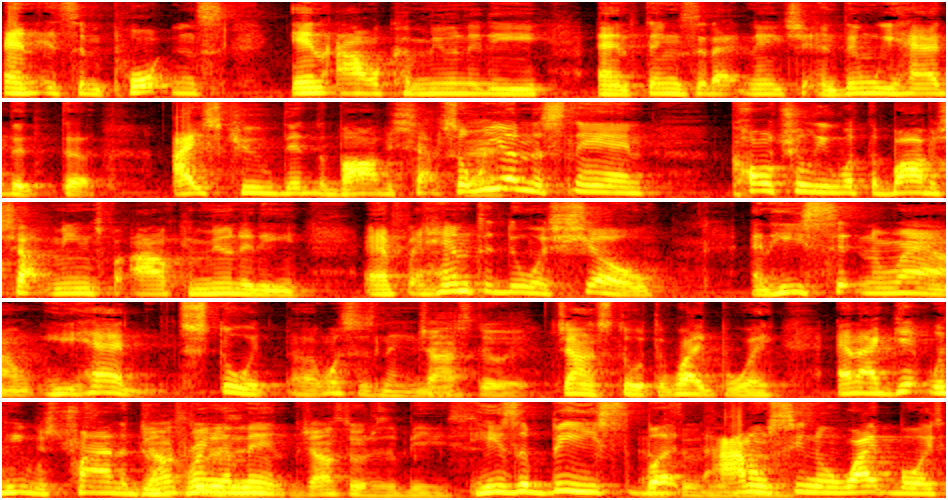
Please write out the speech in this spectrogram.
and its importance in our community and things of that nature. And then we had the, the Ice Cube did the barbershop. So we understand culturally what the barbershop means for our community. And for him to do a show and he's sitting around, he had Stewart, uh, what's his name? Jon Stewart. Jon Stewart, the white boy. And I get what he was trying to do, Jon bring Stewart him a- in. Jon Stewart is a beast. He's a beast, but Stewart's a I don't beast. see no white boys.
